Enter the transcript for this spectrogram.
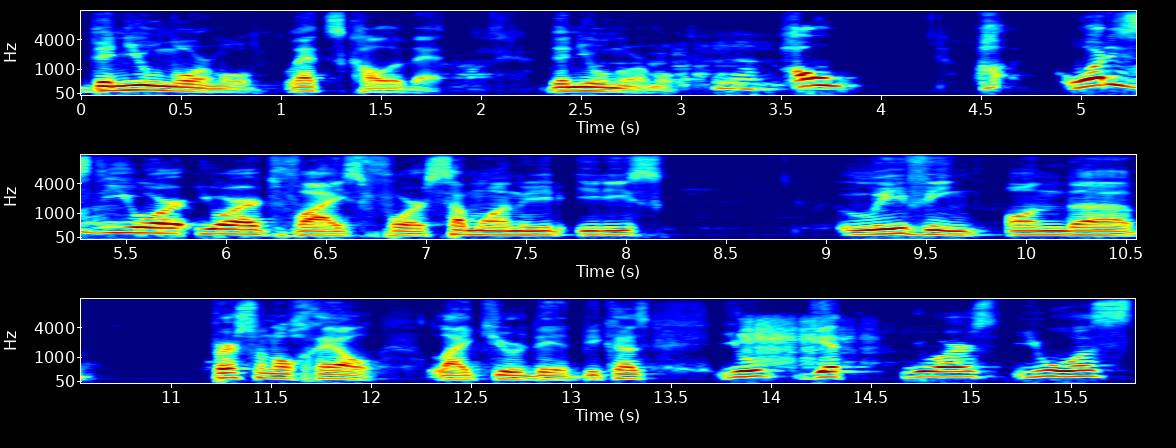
the new normal. Let's call it that the new normal. How, how what is the, your your advice for someone it, it is living on the personal hell like you did? Because you get yours you was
